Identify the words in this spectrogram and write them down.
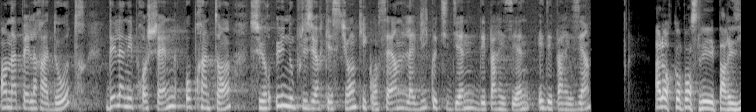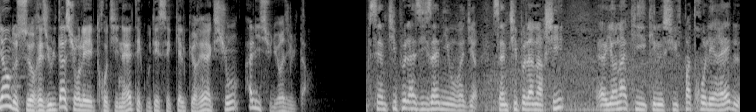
en appellera d'autres dès l'année prochaine, au printemps, sur une ou plusieurs questions qui concernent la vie quotidienne des Parisiennes et des Parisiens. Alors, qu'en pensent les Parisiens de ce résultat sur les trottinettes? Écoutez ces quelques réactions à l'issue du résultat. C'est un petit peu la zizanie, on va dire. C'est un petit peu l'anarchie. Il euh, y en a qui, ne suivent pas trop les règles.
